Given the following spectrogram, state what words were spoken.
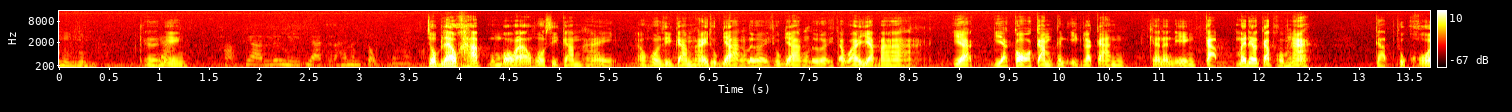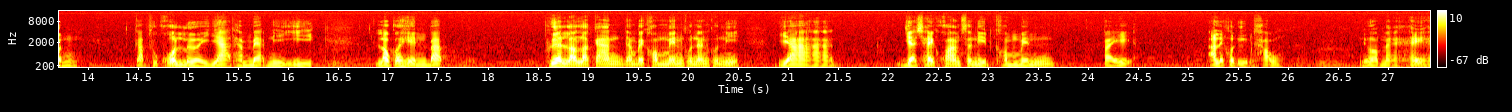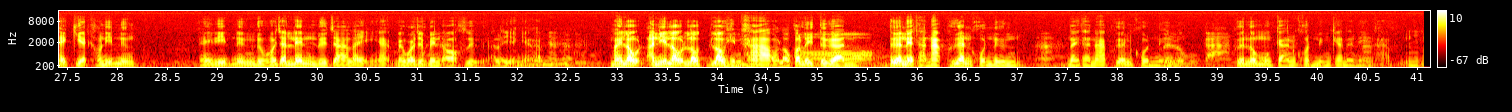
อืมอืมแค่นั้นเอง ค่ะพี่อาร์ตเรื่องนี้พี่อาร์ตจะให้มันจบยังไงคะจบแล้วครับ ผมบอกแล้วอโหสิกรรมให้อโหสิกรรมให้ทุกอย่างเลย ทุกอย่างเลย แต่ว่าอย่ามาอย่าอย่าก่อกรรมกันอีกละกัน แค่นั้นเองกับไม่ได้ว่ากับผมนะ กับทุกคนกับทุกคนเลย อย่าทำแบบนี้อีก เราก็เห็นแบบเพื่อนเราละกันยังไปคอมเมนต์คนนั้นคนนี้ อย่าอย่าใช้ความสนิทคอมเมนต์ไปอะไรคนอื่นเขาอืมนึกออกไหมให้ให้เกียรติเขานิดนึง ให้นิดนึงหรือว่าจะเล่นหรือจะอะไรอย่างเงี้ยไม่ว่าจะเป็นออกสื่ออะไรอย่างเงี้ยครับอะคุณไม่เราอันนี้เราเราเราเห็นข่าวเราก็เลยเตือนอ๋อเตือนในฐานะเพื่อนคนหนึ่งอะในฐานะเพื่อนคนหนึ่เพื่งอนร่วมวงการเพื่อนร่วมวงการคนหนึ่งแค่นั้นเองครับอืม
